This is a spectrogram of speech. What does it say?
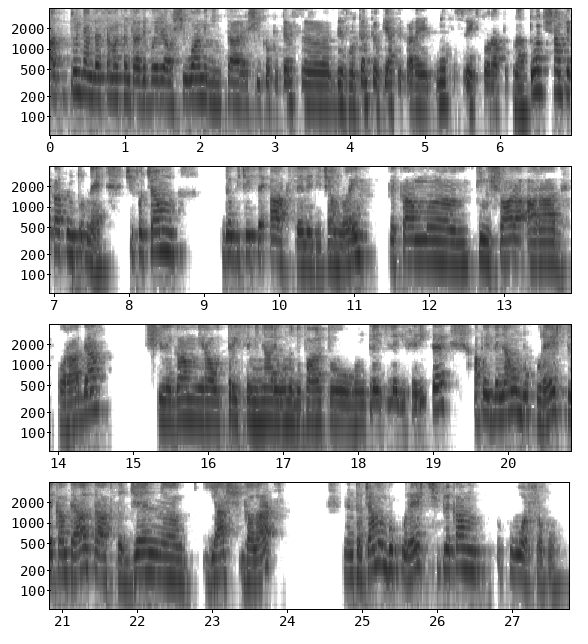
atunci ne-am dat seama că într-adevăr erau și oameni în țară și că putem să dezvoltăm pe o piață care nu fusese explorată până atunci și am plecat în turnee. Și făceam de obicei pe axe, le ziceam noi. Plecam uh, Timișoara, Arad, Oradea și legam, erau trei seminare, unul după altul, în trei zile diferite. Apoi veneam în București, plecam pe altă axă, gen uh, Iași-Galați. Ne întorceam în București și plecam cu workshop-ul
